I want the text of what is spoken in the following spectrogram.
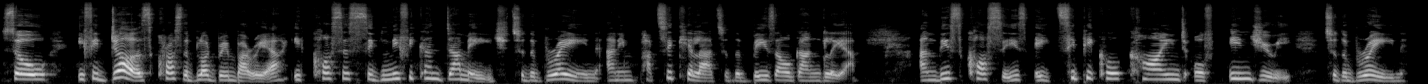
So, if it does cross the blood brain barrier, it causes significant damage to the brain and, in particular, to the basal ganglia. And this causes a typical kind of injury to the brain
